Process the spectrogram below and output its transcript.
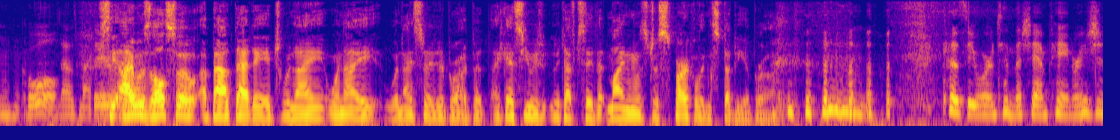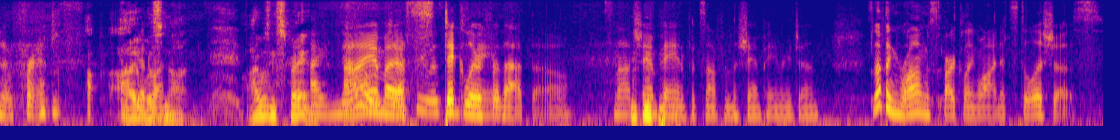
Mm-hmm. Cool. That was my So favorite. See, I was also about that age when I when I when I studied abroad, but I guess you would have to say that mine was just sparkling study abroad. because you weren't in the Champagne region of France. I good was one. not. I was in Spain. I know. I am a Jeffrey was stickler for that, though. It's not champagne if it's not from the Champagne region. There's nothing wrong with sparkling wine. It's delicious.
